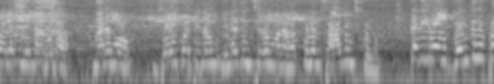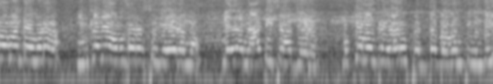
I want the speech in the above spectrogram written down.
పాలకులు ఉన్నా కూడా మనము జై నినదించడం మన హక్కులను సాధించుకున్నాం. కానీ ఈరోజు గొంతు విప్లవం కూడా ఇంట్లోనే అవసరస్తు చేయడము లేదా లాఠీ చార్జ్ చేయడం. ముఖ్యమంత్రి గారు పెద్ద భవంతి ఉంది.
